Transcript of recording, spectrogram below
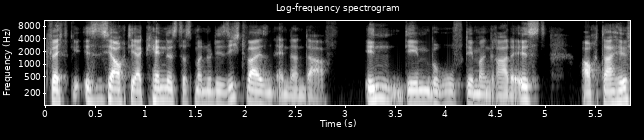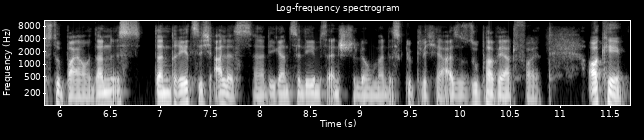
vielleicht ist es ja auch die Erkenntnis, dass man nur die Sichtweisen ändern darf in dem Beruf, den man gerade ist. Auch da hilfst du bei und dann ist, dann dreht sich alles, ja, die ganze Lebenseinstellung, man ist glücklicher, also super wertvoll. Okay,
